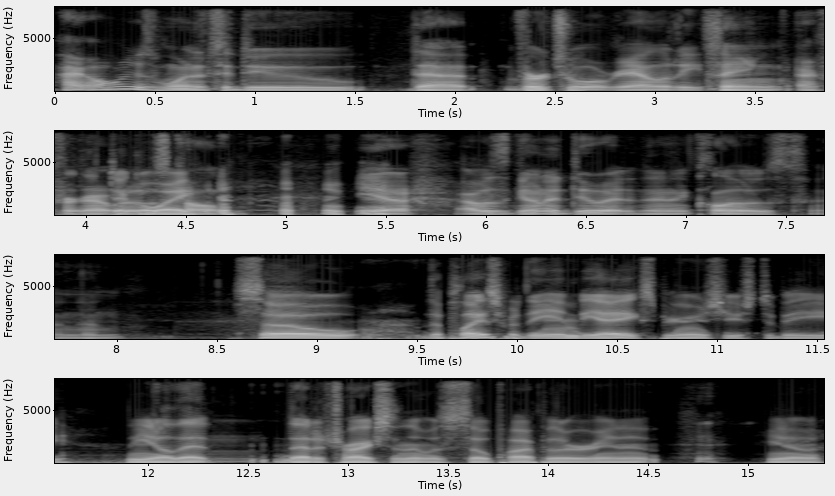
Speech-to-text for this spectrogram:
I always wanted to do that virtual reality thing. I forgot Took what it was away. called. yeah. I was gonna do it, and then it closed, and then So the place where the NBA experience used to be, you know that mm. that attraction that was so popular and it, you know,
